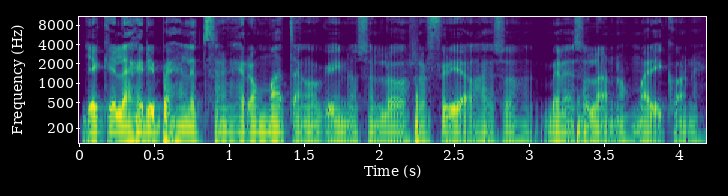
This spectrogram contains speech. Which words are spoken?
ya que las gripes en el extranjero matan, ok, no son los resfriados esos venezolanos maricones.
